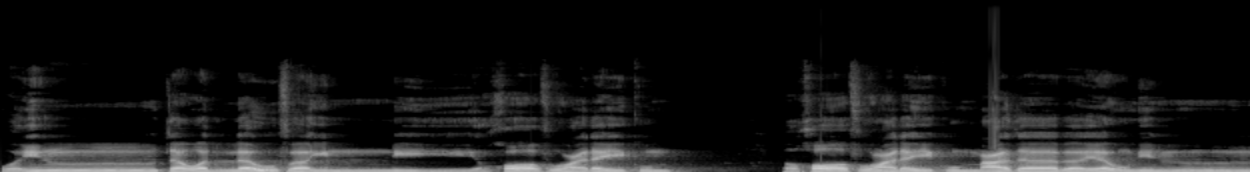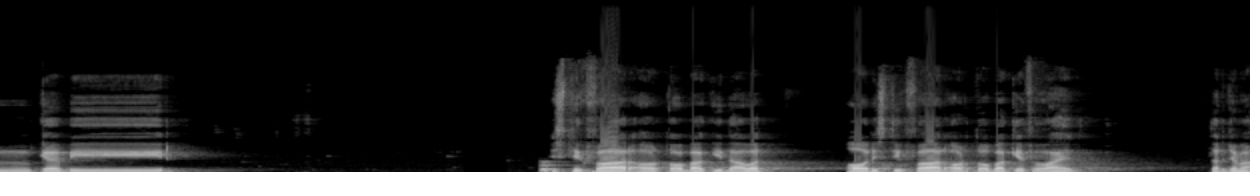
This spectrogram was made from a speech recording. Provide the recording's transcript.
وَإِن تَوَلَّوْا فَإِنِّي أَخَافُ عَلَيْكُمْ، أخاف عليكم عذاب يوم كبير. استغفار اور توبہ کی دعوت اور استغفار اور توبہ کے فوائد۔ ترجمہ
